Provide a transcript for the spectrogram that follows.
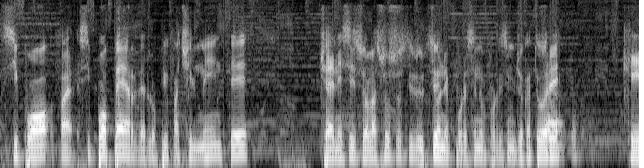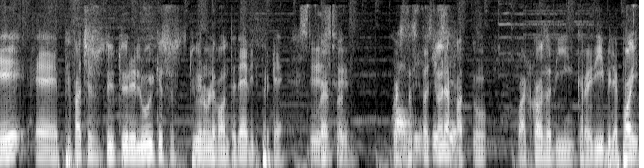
si può, fa- si può perderlo più facilmente, cioè nel senso la sua sostituzione pur essendo un fortissimo giocatore Certo. Che è più facile sostituire lui che sostituire un Levante David perché Sì, que- sì. questa Ovvio, stagione sì, ha sì. fatto qualcosa di incredibile. Poi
